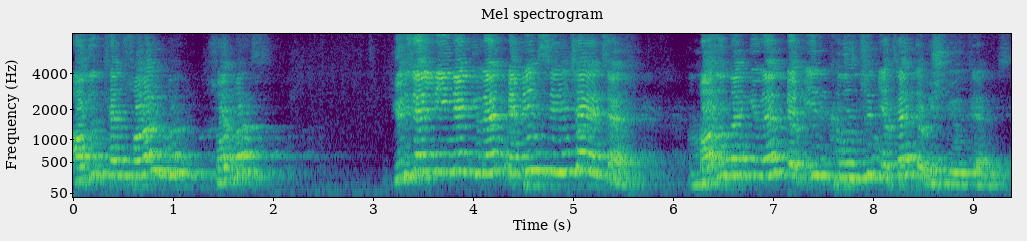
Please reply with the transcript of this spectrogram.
Alırken sorar mı? Sormaz. Güzelliğine güvenme bir silince yeter. Malına güvenme bir kılıncın yeter demiş büyüklerimiz.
